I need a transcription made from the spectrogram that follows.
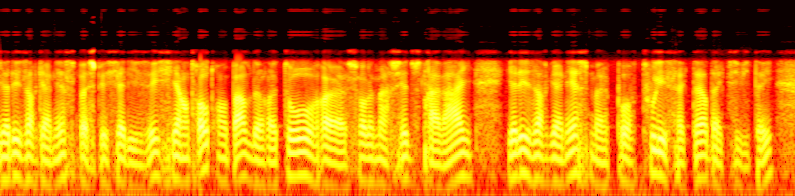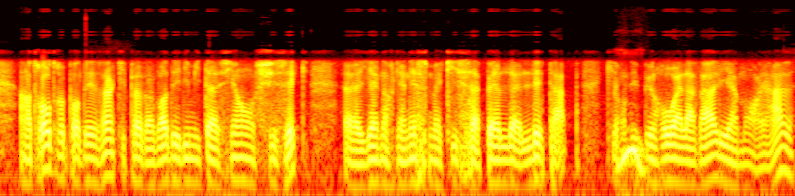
il y a des organismes spécialisés. Si, entre autres, on parle de retour euh, sur le marché du travail, il y a des organismes pour tous les secteurs d'activité. Entre autres, pour des gens qui peuvent avoir des limitations physiques, euh, il y a un organisme qui s'appelle l'Étape, qui ont des mmh. bureaux à Laval et à Montréal.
